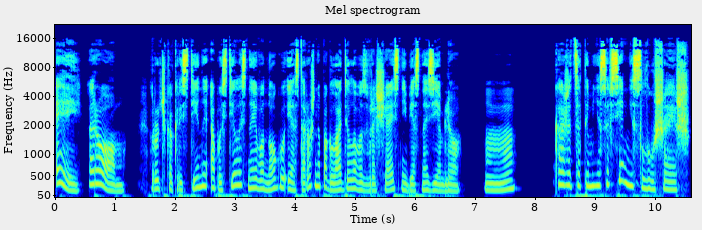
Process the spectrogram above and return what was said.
«Эй, Ром!» Ручка Кристины опустилась на его ногу и осторожно погладила, возвращаясь с небес на землю. «М-м?» «Кажется, ты меня совсем не слушаешь».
